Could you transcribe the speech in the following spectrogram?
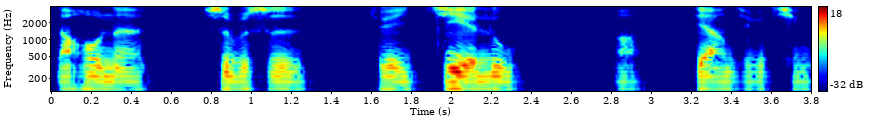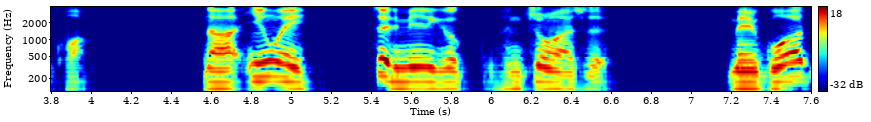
然后呢，是不是可以介入啊这样子一个情况？那因为。这里面一个很重要的是，美国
